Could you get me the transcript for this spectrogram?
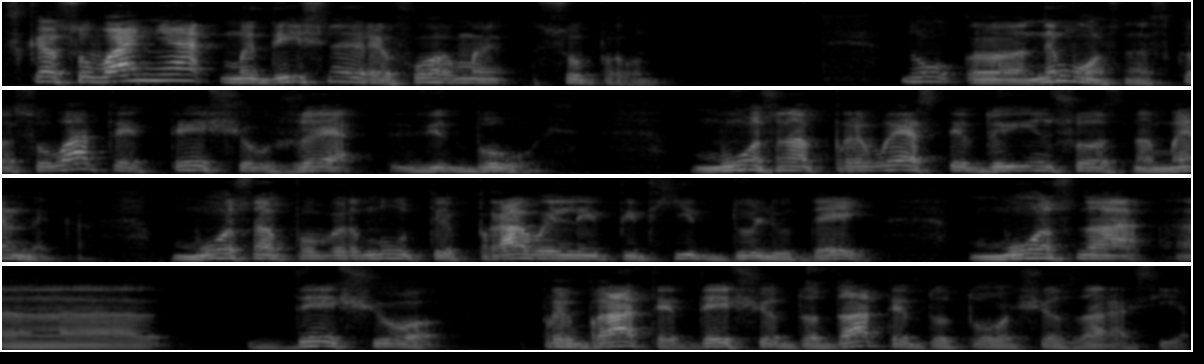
Скасування медичної реформи Супрун. Ну, е, не можна скасувати те, що вже відбулося. Можна привести до іншого знаменника, можна повернути правильний підхід до людей, можна е, дещо прибрати, дещо додати до того, що зараз є.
